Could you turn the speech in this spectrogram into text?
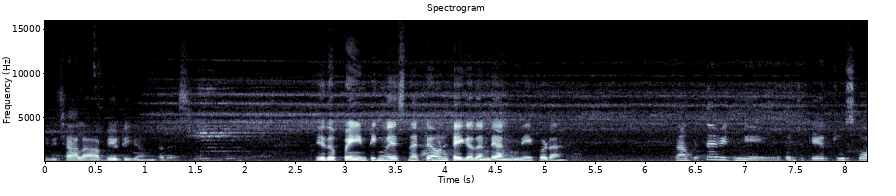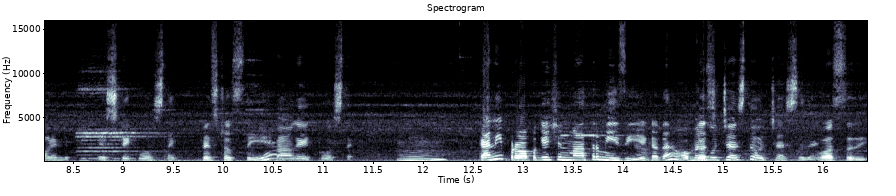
ఇది చాలా బ్యూటీగా ఉంటుంది అసలు. ఏదో పెయింటింగ్ వేసినట్టే ఉంటాయి కదండి అన్నీ కూడా. కాకపోతే వీటిని కొంచెం కేర్ చూసుకోవాలండి. పెస్ట్ ఎక్కువ వస్తాయి. బెస్ట్ వస్తాయి? బాగా ఎక్కువ వస్తాయి. మ్మ్. కానీ ప్రాపగేషన్ మాత్రం ఈజీయే కదా? ఒక వచ్చేస్తే వచ్చేస్తుంది. వస్తుంది.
